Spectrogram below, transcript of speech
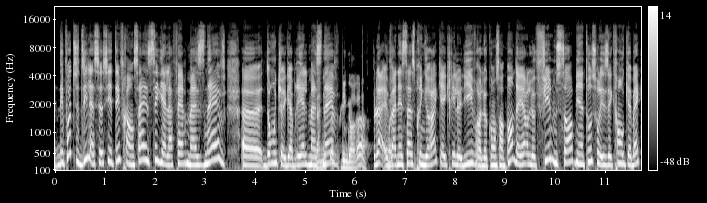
des fois, tu dis la société française, tu il y a l'affaire Maznev, euh, donc Gabriel Maznev. Vanessa Springora. Vanessa Springora qui a écrit le livre Le consentement. D'ailleurs, le film sort bientôt sur les écrans au Québec.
